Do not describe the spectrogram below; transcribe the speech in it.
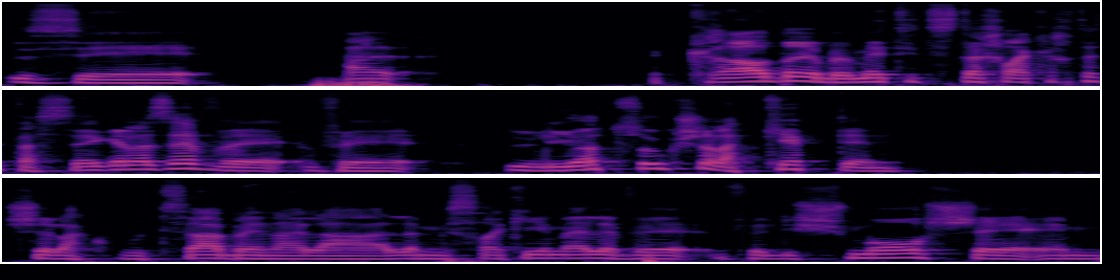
זה... קראודר באמת יצטרך לקחת את הסגל הזה ו- ולהיות סוג של הקפטן של הקבוצה בעיניי למשחקים האלה ו- ולשמור שהם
